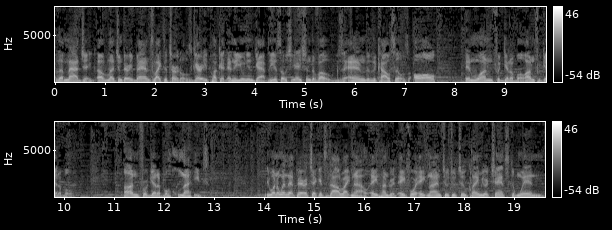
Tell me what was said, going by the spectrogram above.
the magic of legendary bands like the Turtles, Gary Puckett and the Union Gap, the Association, the Vogues, and the Cowsills, all in one forgettable, unforgettable, unforgettable night. You want to win that pair of tickets? Dial right now. 800-848-9222. Claim your chance to win.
